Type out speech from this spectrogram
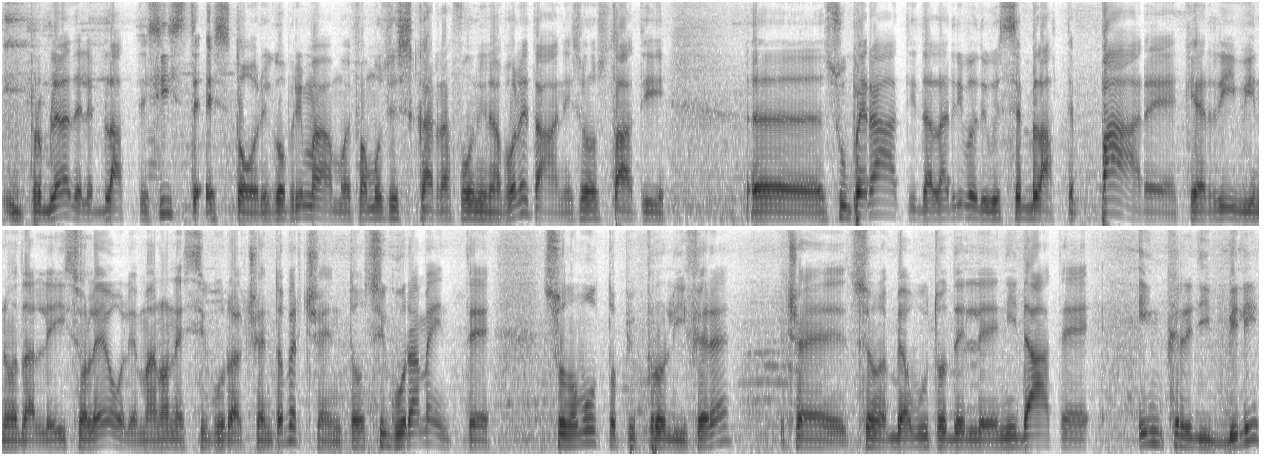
Il problema delle blatte esiste, è storico, prima i famosi scarrafoni napoletani, sono stati eh, superati dall'arrivo di queste blatte, pare che arrivino dalle isole Eolie ma non è sicuro al 100%, sicuramente sono molto più prolifere, cioè sono, abbiamo avuto delle nidate incredibili,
